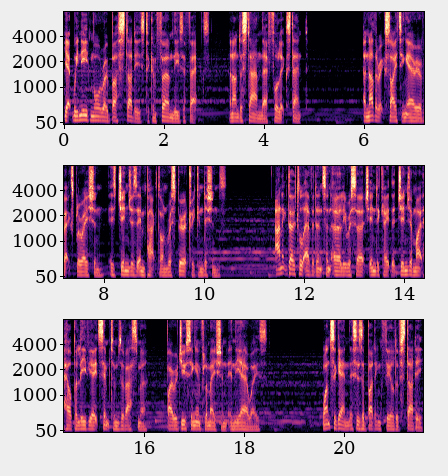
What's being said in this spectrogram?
Yet we need more robust studies to confirm these effects and understand their full extent. Another exciting area of exploration is ginger's impact on respiratory conditions. Anecdotal evidence and early research indicate that ginger might help alleviate symptoms of asthma by reducing inflammation in the airways. Once again, this is a budding field of study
